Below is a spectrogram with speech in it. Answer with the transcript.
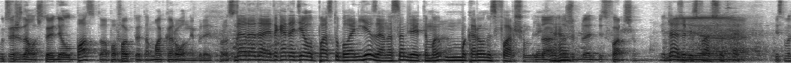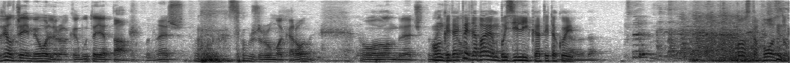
утверждал, что я делал пасту, а по факту это макароны, блядь, просто. да-да-да, это когда делал пасту болоньезе, а на самом деле это ма- макароны с фаршем, блядь. Да, Ага. даже, блядь, без фарша. И даже без фарша, э, да. И смотрел Джейми Оллера, как будто я там. Вот, знаешь, сам жру макароны. Вот он, блядь, что-то... Он говорит, а теперь добавим базилика, а ты такой, Да-да-да. Просто воздух.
